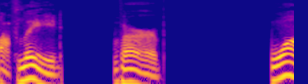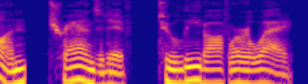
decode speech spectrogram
Off lead. Verb. 1. Transitive, to lead off or away.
